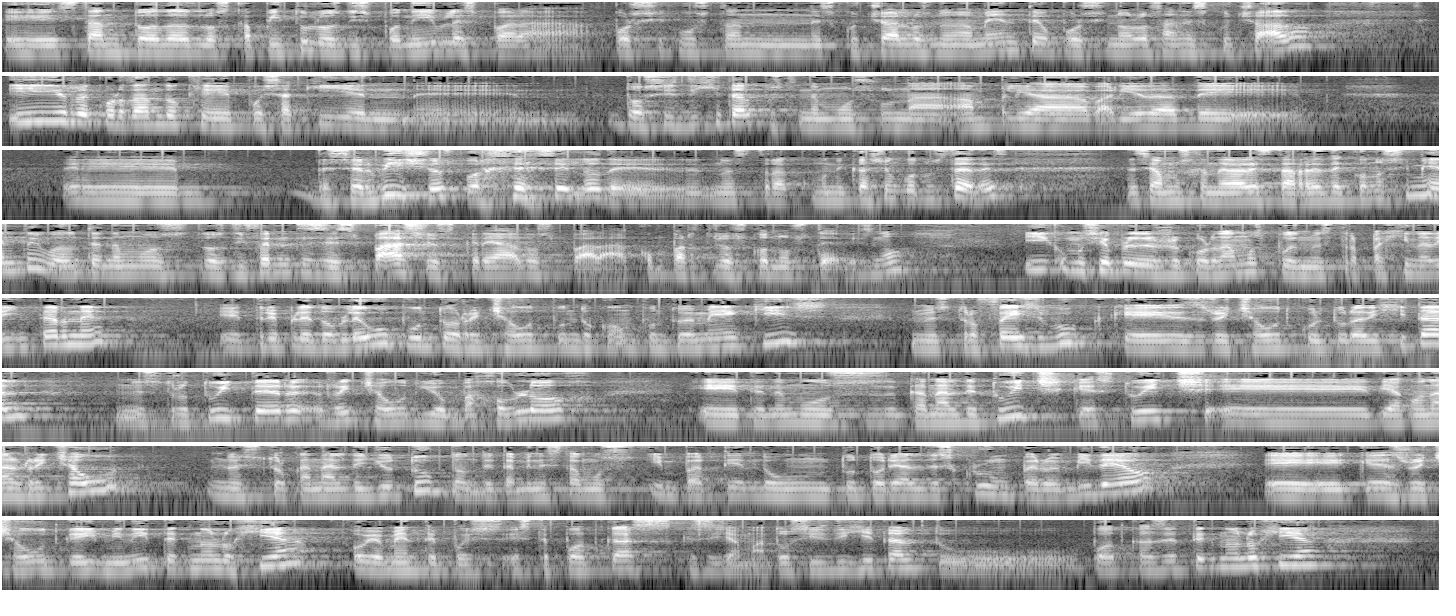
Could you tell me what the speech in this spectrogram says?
Eh, están todos los capítulos disponibles para por si gustan escucharlos nuevamente o por si no los han escuchado. Y recordando que pues aquí en, Dosis Digital pues tenemos una amplia variedad de, eh, de servicios, por así decirlo, de, de nuestra comunicación con ustedes deseamos generar esta red de conocimiento y bueno, tenemos los diferentes espacios creados para compartirlos con ustedes, ¿no? Y como siempre les recordamos pues nuestra página de internet eh, www.richaud.com.mx, nuestro Facebook que es Richaud Cultura Digital, nuestro Twitter Richaud-blog, eh, tenemos canal de Twitch que es Twitch eh, diagonal Richaud, nuestro canal de YouTube donde también estamos impartiendo un tutorial de Scrum pero en video. Eh, que es Richaud Gaming y Tecnología. Obviamente, pues este podcast que se llama Dosis Digital, tu podcast de tecnología.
